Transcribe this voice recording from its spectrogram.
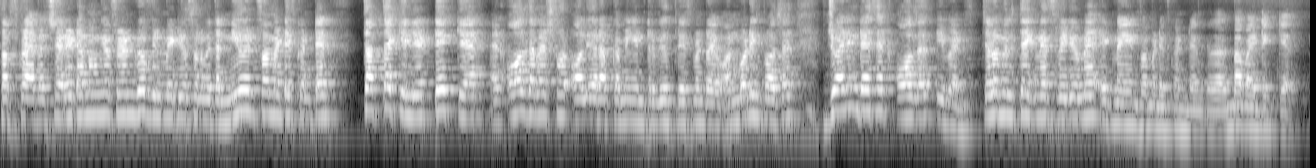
subscribe and share it among your friend group will meet you soon with a new informative content तब तक के लिए take care and all the best for all your upcoming interview placement drive onboarding process joining days and all the events चलो, मिलते हैं नेक्स्ट वीडियो में एक नई इन्फॉर्मेटिव कंटेंट के साथ। बाय बाय टेक केयर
